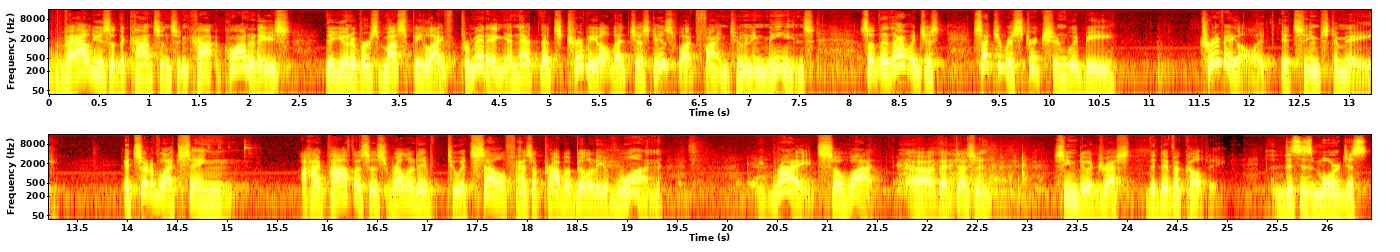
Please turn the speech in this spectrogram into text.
values of the constants and co- quantities, the universe must be life permitting. And that, that's trivial. That just is what fine tuning means. So that, that would just, such a restriction would be trivial, it, it seems to me. It's sort of like saying a hypothesis relative to itself has a probability of one. Right, so what? Uh, that doesn't seem to address the difficulty. This is more just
